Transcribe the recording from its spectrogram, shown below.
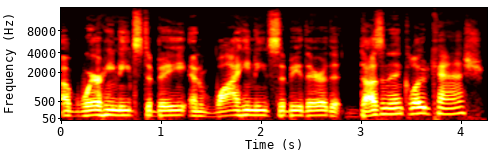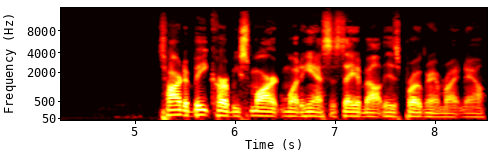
of where he needs to be and why he needs to be there that doesn't include cash, it's hard to beat Kirby Smart and what he has to say about his program right now.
